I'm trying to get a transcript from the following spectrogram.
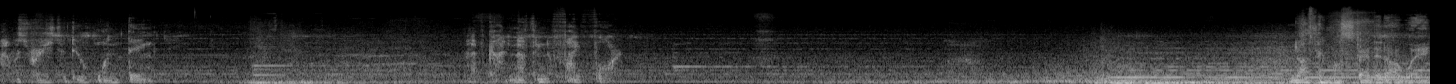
I was raised to do one thing. But I've got nothing to fight for. Nothing will stand in our way.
